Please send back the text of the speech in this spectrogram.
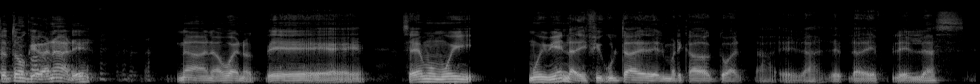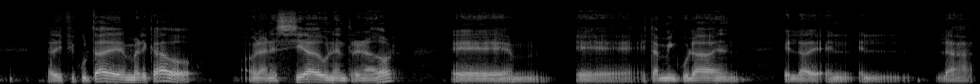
yo tengo que ganar, ¿eh? No, no, bueno, sabemos muy, muy bien las dificultades del mercado actual. La, eh, la, la, las, dificultades del mercado, la necesidad de un entrenador, eh, eh, están vinculadas en, en la, en, en la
